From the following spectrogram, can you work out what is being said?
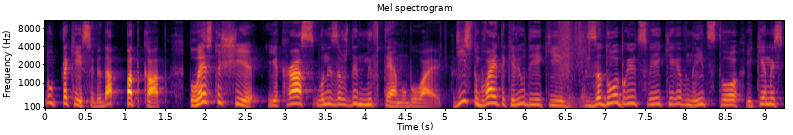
Ну, такий собі, да, подкат. Лестощі, якраз вони завжди не в тему бувають. Дійсно, бувають такі люди, які задобрюють своє керівництво якимись,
